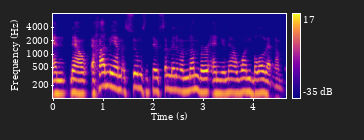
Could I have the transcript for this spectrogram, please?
and now echad mihan assumes that there's some minimum number, and you're now one below that number.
